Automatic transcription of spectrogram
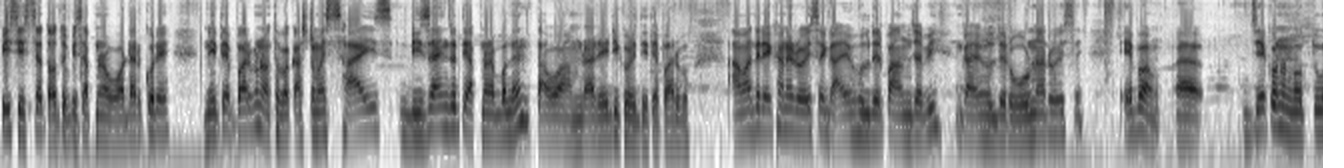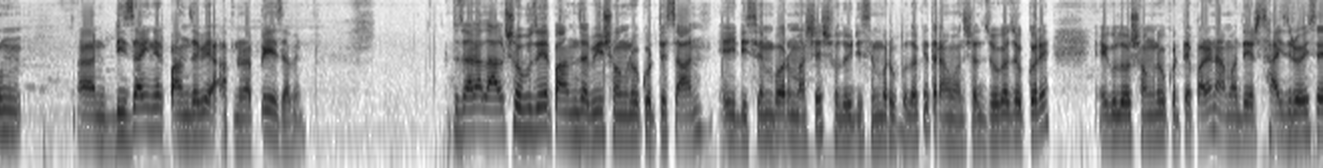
পিস ইচ্ছা, তত পিস আপনারা অর্ডার করে নিতে পারবেন অথবা কাস্টমাইজ সাইজ ডিজাইন যদি আপনারা বলেন, তাও আমরা রেডি করে দিতে পারব। আমাদের এখানে রয়েছে গায়ে হলদের পাঞ্জাবি, গায়ে হলদের ওড়না রয়েছে এবং যে কোনো নতুন ডিজাইনের পাঞ্জাবি আপনারা পেয়ে যাবেন। তো যারা লাল সবুজের পাঞ্জাবি সংগ্রহ করতে চান, এই ডিসেম্বর মাসে, ষোলোই ডিসেম্বর উপলক্ষে তারা আমাদের সাথে যোগাযোগ করে এগুলো সংগ্রহ করতে পারেন। আমাদের সাইজ রয়েছে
